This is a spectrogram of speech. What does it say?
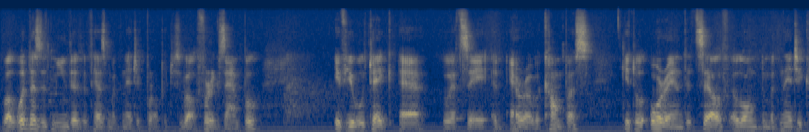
Well, what does it mean that it has magnetic properties? Well, for example, if you will take, a, let's say, an arrow of a compass, it will orient itself along the magnetic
